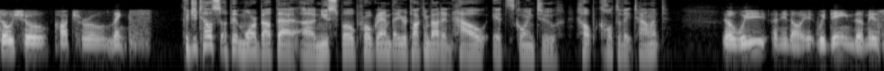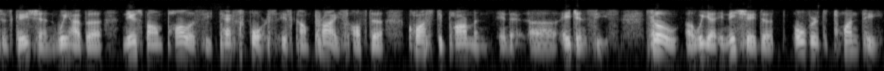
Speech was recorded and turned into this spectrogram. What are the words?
social cultural links. Could you tell us a bit more about that uh, new SPO program that you're talking about and how it's going to help cultivate talent? Uh, we, you know, within the Ministry of Education, we have a new spawn policy task force. It's comprised of the cross department and uh, agencies. So uh, we uh, initiated over the 20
